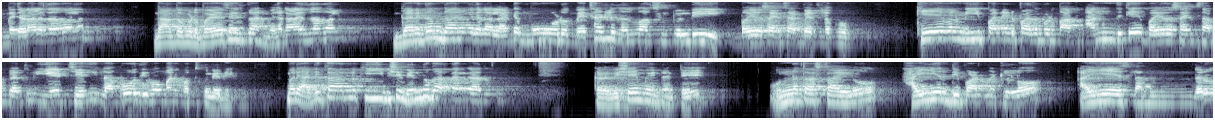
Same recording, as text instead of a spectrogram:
మెథడాలు చదవాలా? దాంతోపాటు బయోసైన్స్ దాని మెథడాలు చదవాలి? గణితం దాని మెథడాలు అంటే మూడు మెథడ్లు చదవాల్సి ఉంటుంది బయో సైన్స్ అభ్యర్థులకు. కేవలం ఈ పన్నెండు పదమూడు మార్కులు. అందుకే బయోసైన్స్ అభ్యర్థులు ఏడ్చేది లబో దివోమని మొత్తుకునేది. మరి అధికారులకు ఈ విషయం ఎందుకు అర్థం కాదు? ఇక్కడ విషయం ఏంటంటే ఉన్నత స్థాయిలో హయ్యర్ డిపార్ట్మెంట్లలో ఐఏఎస్లు అందరూ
